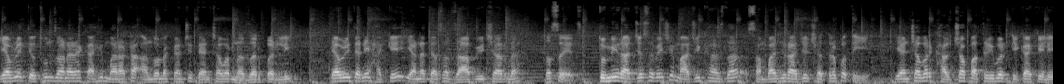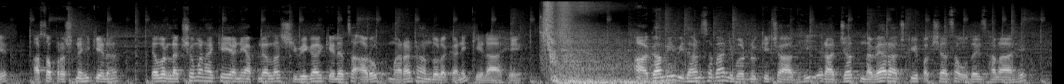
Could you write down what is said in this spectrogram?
यावेळी तेथून जाणाऱ्या काही मराठा आंदोलकांची त्यांच्यावर नजर पडली. त्यावेळी त्यांनी हाके यांना त्याचा जाब विचारला. तसेच तुम्ही राज्यसभेचे माजी खासदार संभाजीराजे छत्रपती यांच्यावर खालच्या पातळीवर टीका केली असा प्रश्नही केला. त्यावर लक्ष्मण हाके यांनी आपल्याला शिवेगाळ केल्याचा आरोप मराठा आंदोलकांनी केला आहे. आगामी विधानसभा निवडणुकीच्या आधी राज्यात नव्या राजकीय पक्षाचा उदय झाला आहे.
